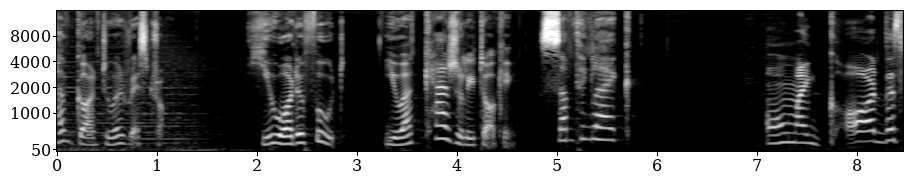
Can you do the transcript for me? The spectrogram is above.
have gone to a restaurant you order food you are casually talking something like Oh my god, this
